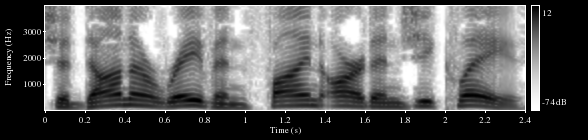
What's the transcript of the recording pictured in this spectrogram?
Shadana Raven Fine Art and Giclées.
